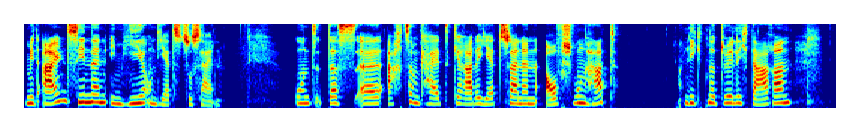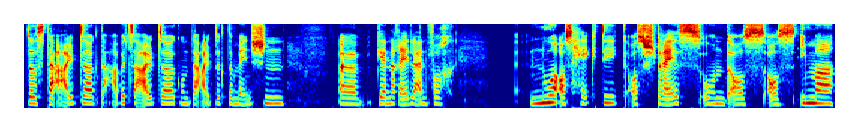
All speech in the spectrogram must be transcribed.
mit allen Sinnen im Hier und Jetzt zu sein. Und dass äh, Achtsamkeit gerade jetzt so einen Aufschwung hat, liegt natürlich daran, dass der Alltag, der Arbeitsalltag und der Alltag der Menschen äh, generell einfach nur aus Hektik, aus Stress und aus, aus immer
